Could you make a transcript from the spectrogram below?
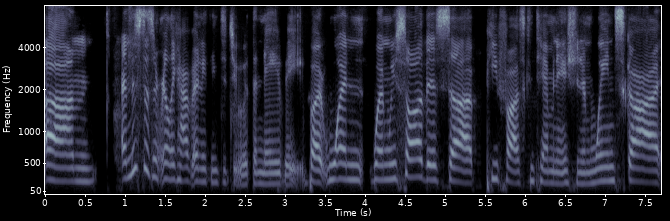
Um, and this doesn't really have anything to do with the Navy, but when when we saw this uh, PFAS contamination in Wainscott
